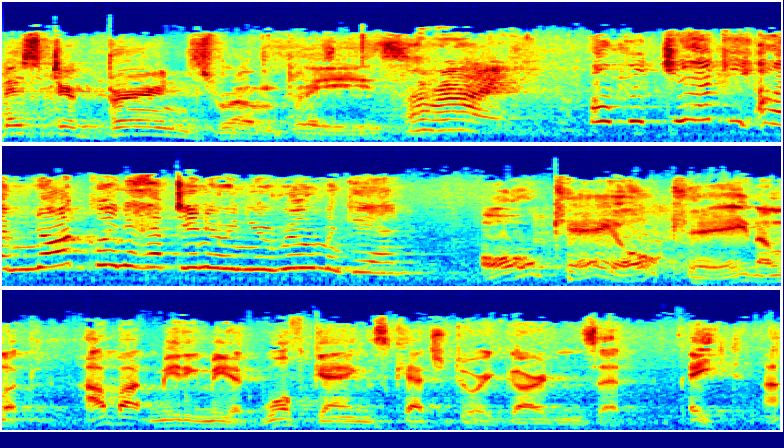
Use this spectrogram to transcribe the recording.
Mr. Burns' room, please. All right. Oh, but Jackie, I'm not going to have dinner in your room again. Okay, okay. Now look, how about meeting me at Wolfgang's Cacciatore Gardens at 8, huh?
